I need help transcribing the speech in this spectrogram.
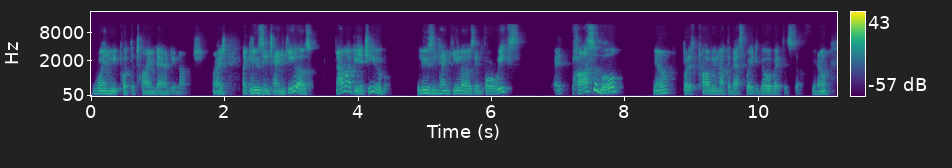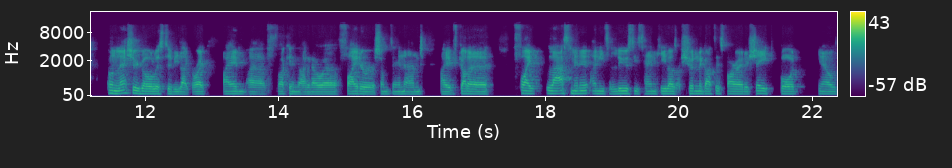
when we put the time bounding on it, right? Like losing 10 kilos, that might be achievable. Losing 10 kilos in four weeks, it's possible, you know, but it's probably not the best way to go about this stuff, you know, unless your goal is to be like, all right, I'm a fucking, I don't know, a fighter or something, and I've got to fight last minute. I need to lose these 10 kilos. I shouldn't have got this far out of shape, but you know,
